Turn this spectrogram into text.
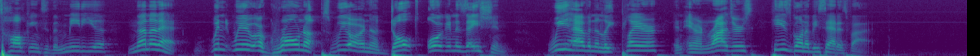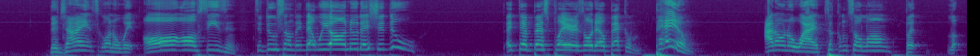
talking to the media. None of that. We, are grown ups. We are an adult organization. We have an elite player in Aaron Rodgers. He's going to be satisfied. The Giants going to wait all offseason to do something that we all knew they should do. Like their best player is Odell Beckham. Pay him. I don't know why it took them so long, but look,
